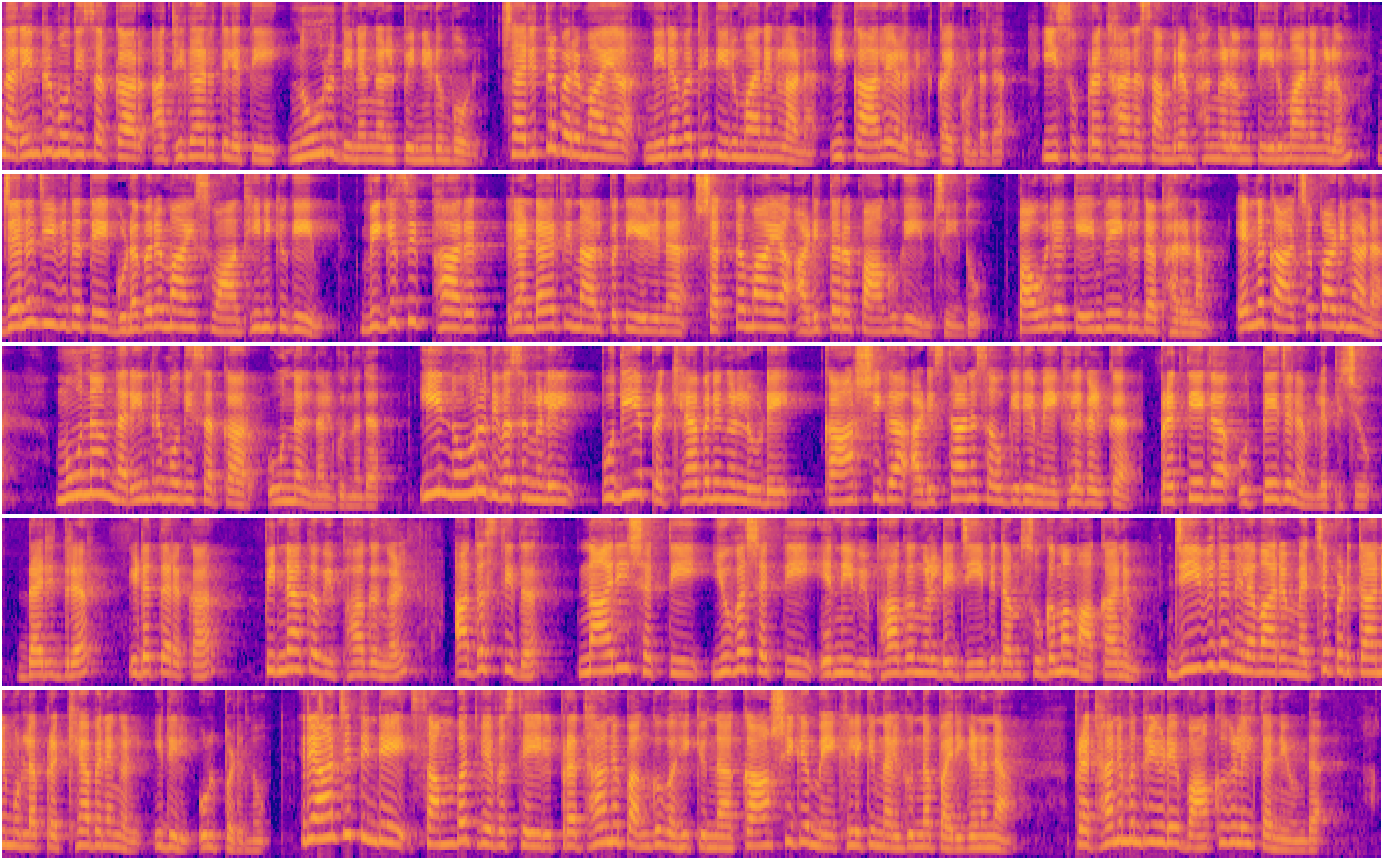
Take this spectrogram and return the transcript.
നരേന്ദ്രമോദി സർക്കാർ അധികാരത്തിലെത്തി നൂറ് ദിനങ്ങൾ പിന്നിടുമ്പോൾ ചരിത്രപരമായ നിരവധി തീരുമാനങ്ങളാണ് ഈ കാലയളവിൽ കൈക്കൊണ്ടത്. ഈ സുപ്രധാന സംരംഭങ്ങളും തീരുമാനങ്ങളും ജനജീവിതത്തെ ഗുണപരമായി സ്വാധീനിക്കുകയും വികസിത് ഭാരത് രണ്ടായിരത്തി നാൽപ്പത്തിയേഴിന് ശക്തമായ അടിത്തറ പാകുകയും ചെയ്തു. പൌര കേന്ദ്രീകൃത ഭരണം എന്ന കാഴ്ചപ്പാടിനാണ് മൂന്നാം നരേന്ദ്രമോദി സർക്കാർ ഊന്നൽ നൽകുന്നത്. ഈ നൂറ് ദിവസങ്ങളിൽ പുതിയ പ്രഖ്യാപനങ്ങളിലൂടെ കാർഷിക അടിസ്ഥാന സൗകര്യ മേഖലകൾക്ക് പ്രത്യേക ഉത്തേജനം ലഭിച്ചു. ദരിദ്രർ ഇടത്തരക്കാർ പിന്നാക്ക വിഭാഗങ്ങൾ അധസ്ഥിതർ നാരീശക്തി യുവശക്തി എന്നീ വിഭാഗങ്ങളുടെ ജീവിതം സുഗമമാക്കാനും ജീവിത നിലവാരം മെച്ചപ്പെടുത്താനുമുള്ള പ്രഖ്യാപനങ്ങൾ ഇതിൽ ഉൾപ്പെടുന്നു. രാജ്യത്തിന്റെ സമ്പദ് വ്യവസ്ഥയിൽ പ്രധാന പങ്കുവഹിക്കുന്ന കാർഷിക മേഖലയ്ക്ക് നൽകുന്ന പരിഗണന പ്രധാനമന്ത്രിയുടെ വാക്കുകളിൽ തന്നെയുണ്ട്.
